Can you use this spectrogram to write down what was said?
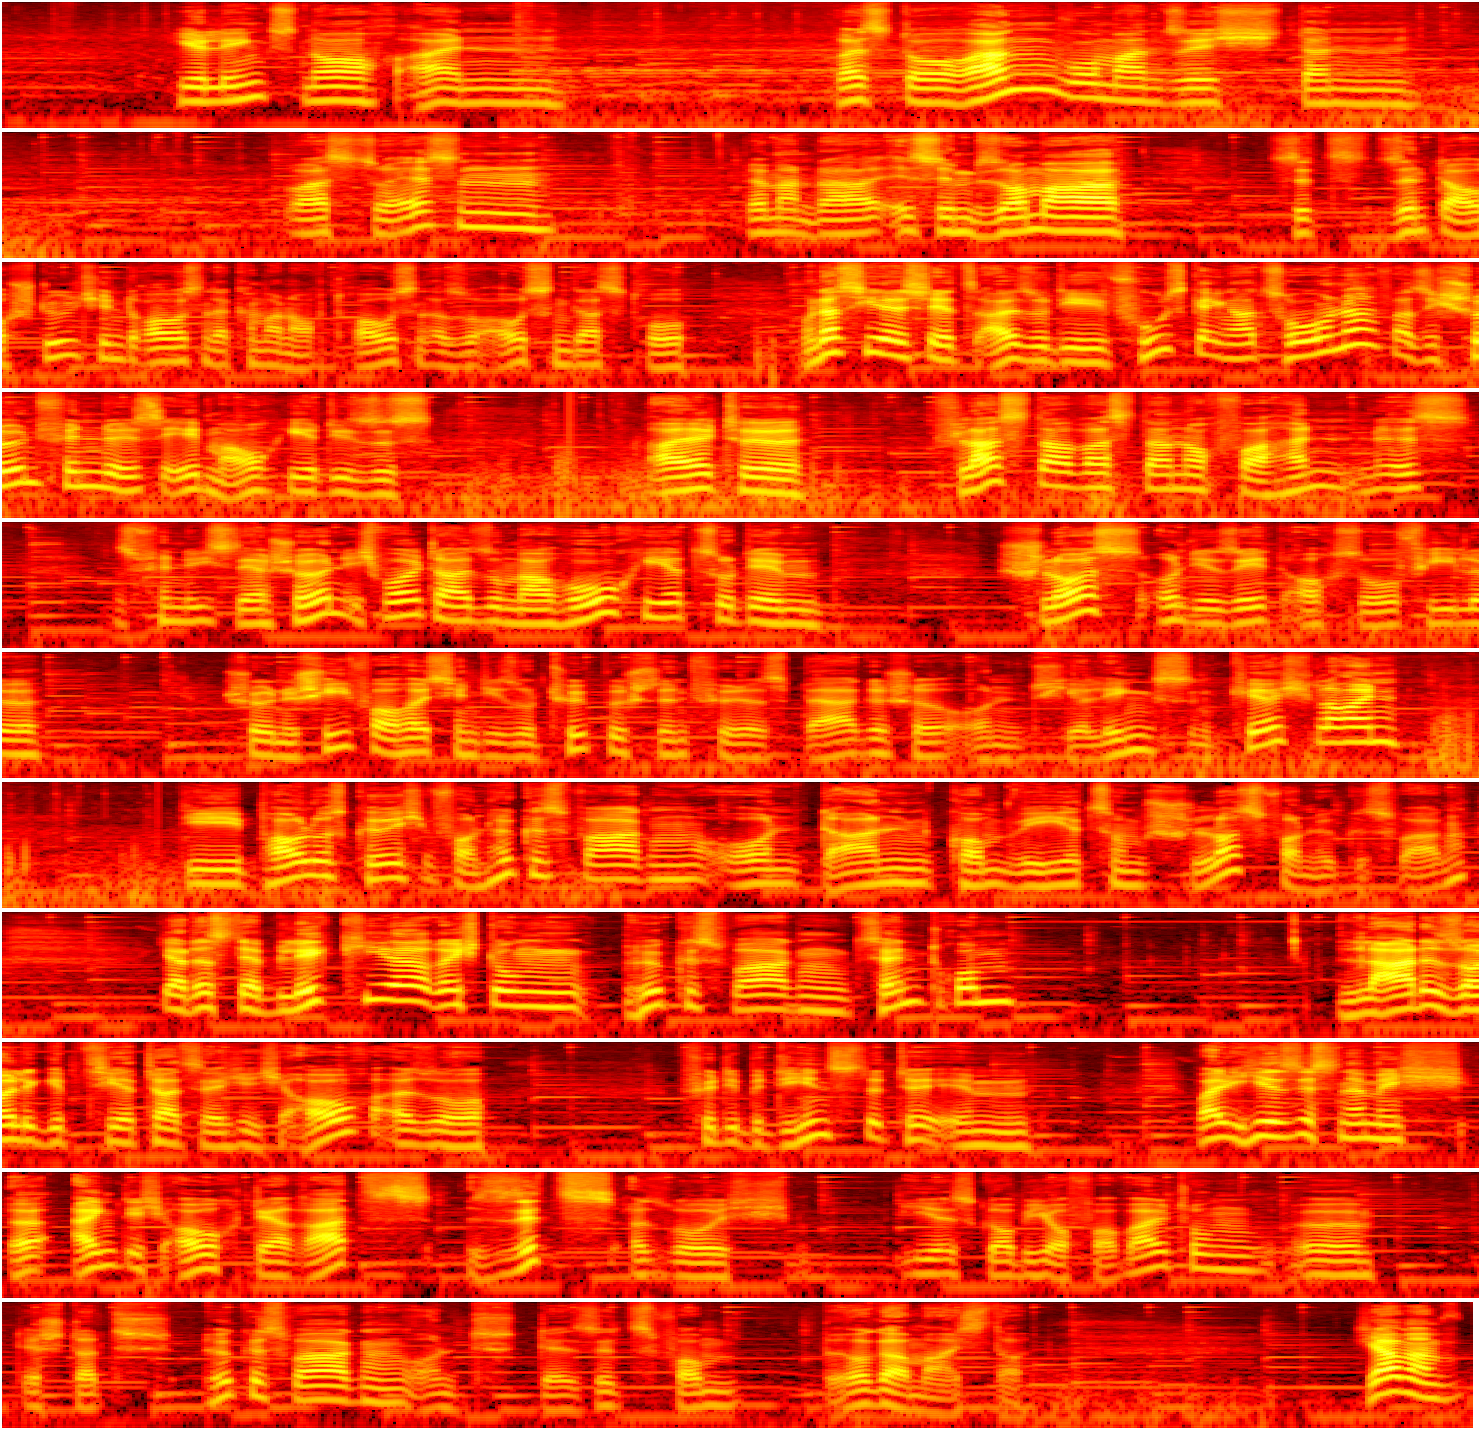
Hier links noch ein Restaurant, wo man sich dann was zu essen, wenn man da ist im Sommer, sitzt, sind da auch Stühlchen draußen, da kann man auch draußen, also Außengastro. Und das hier ist jetzt also die Fußgängerzone. Was ich schön finde, ist eben auch hier dieses alte Pflaster, was da noch vorhanden ist. Das finde ich sehr schön. Ich wollte also mal hoch hier zu dem Schloss und ihr seht auch so viele schöne Schieferhäuschen, die so typisch sind für das Bergische. Und hier links ein Kirchlein, die Pauluskirche von Hückeswagen und dann kommen wir hier zum Schloss von Hückeswagen. Ja, das ist der Blick hier Richtung Hückeswagen Zentrum. Ladesäule gibt es hier tatsächlich auch, also für die Bedienstete im weil hier ist nämlich äh, eigentlich auch der Ratssitz. Also ich, hier ist, glaube ich, auch Verwaltung äh, der Stadt Hückeswagen und der Sitz vom Bürgermeister. Ja, man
